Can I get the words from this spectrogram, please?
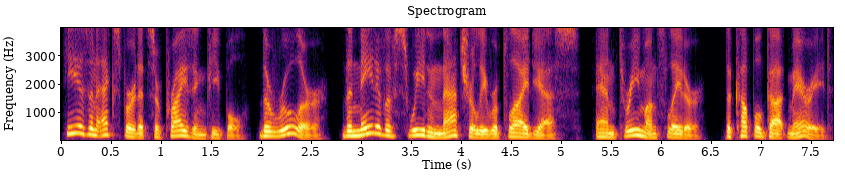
He is an expert at surprising people. The ruler, the native of Sweden naturally replied yes, and three months later, the couple got married.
